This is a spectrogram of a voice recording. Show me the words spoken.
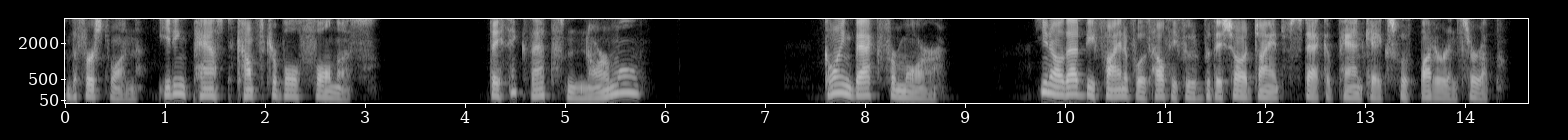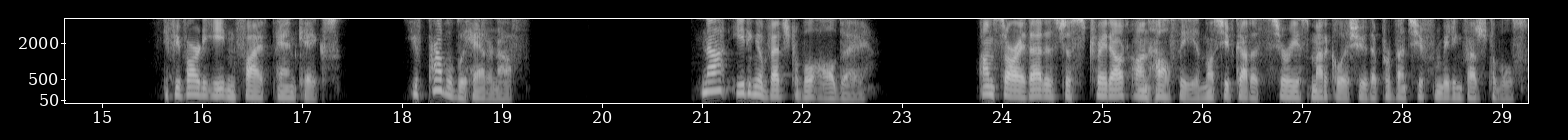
The first one, eating past comfortable fullness. They think that's normal? Going back for more. You know, that'd be fine if it was healthy food, but they show a giant stack of pancakes with butter and syrup. If you've already eaten five pancakes, you've probably had enough. Not eating a vegetable all day. I'm sorry, that is just straight out unhealthy unless you've got a serious medical issue that prevents you from eating vegetables.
